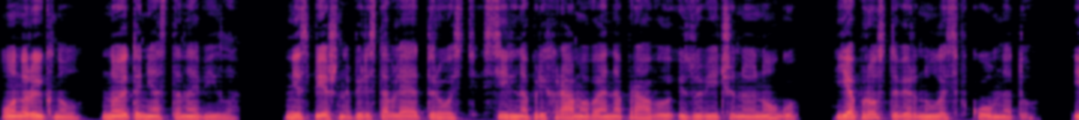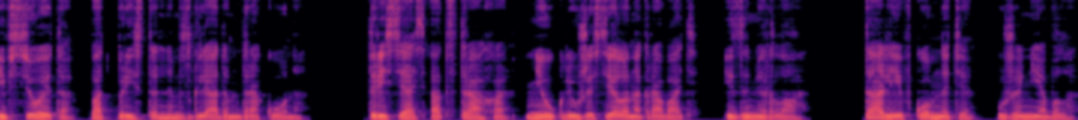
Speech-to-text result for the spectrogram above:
Он рыкнул, но это не остановило. Неспешно переставляя трость, сильно прихрамывая на правую изувеченную ногу, я просто вернулась в комнату. И все это под пристальным взглядом дракона. Трясясь от страха, неуклюже села на кровать и замерла. Талии в комнате уже не было.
